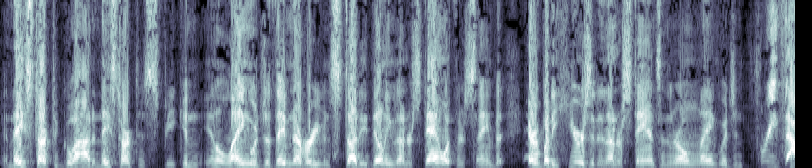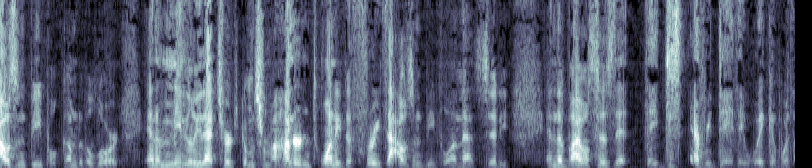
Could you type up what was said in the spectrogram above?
and they start to go out and they start to speak in, in a language that they've never even studied. They don't even understand what they're saying, but everybody hears it and understands in their own language, and 3,000 people come to the Lord. And immediately that church comes from 120 to 3,000 people in that city. And the Bible says that they just, every day they wake up with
